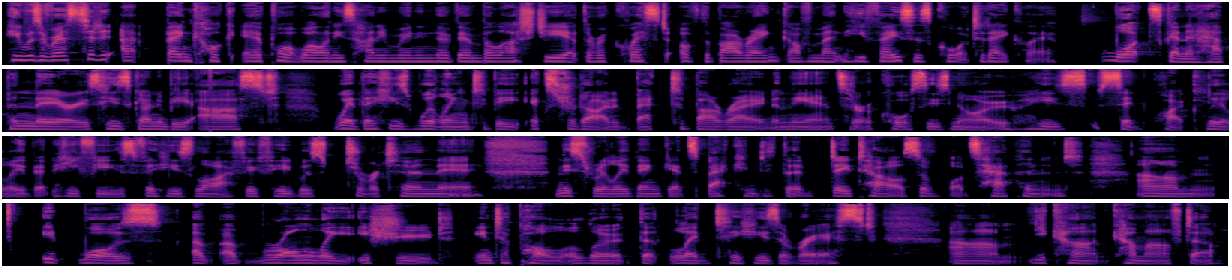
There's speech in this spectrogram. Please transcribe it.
He was arrested at Bangkok airport while on his honeymoon in November last year at the request of the Bahrain government. He faces court today, Claire what's going to happen there is he's going to be asked whether he's willing to be extradited back to Bahrain. And the answer, of course, is no. He's said quite clearly that he fears for his life if he was to return there. Mm. And this really then gets back into the details of what's happened. Um, it was a, a, wrongly issued Interpol alert that led to his arrest. Um, you can't come after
